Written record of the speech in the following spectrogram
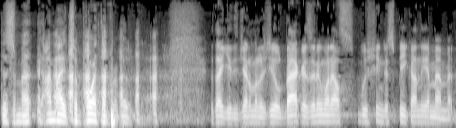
this, I might support the provision. Thank you. The gentleman has yielded back. Is anyone else wishing to speak on the amendment?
